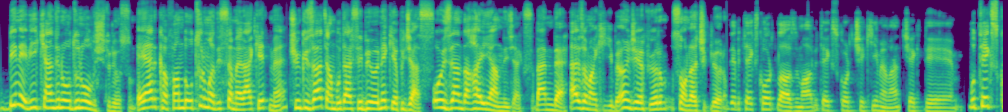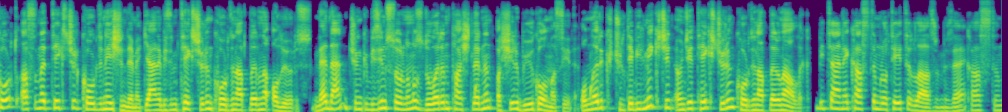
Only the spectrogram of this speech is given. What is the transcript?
Bir nevi kendi nodunu oluşturuyorsun. Eğer kafanda oturmadıysa merak etme. Çünkü zaten bu derse bir örnek yapacağız. O yüzden daha iyi anlayacaksın. Ben de. Her zamanki gibi önce yapıyorum sonra açıklıyorum. Bir de bir text chord lazım abi. Text chord çekeyim hemen. Çektim. Bu text chord aslında texture coordination demek. Yani bizim texture'ın koordinatlarını alıyoruz. Neden? Çünkü bizim sorunumuz duvarın taşlarının aşırı büyük olmasıydı. Onları küçültebilmek için önce texture'ın koordinatlarını aldık. Bir tane custom rotator lazım bize. Custom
